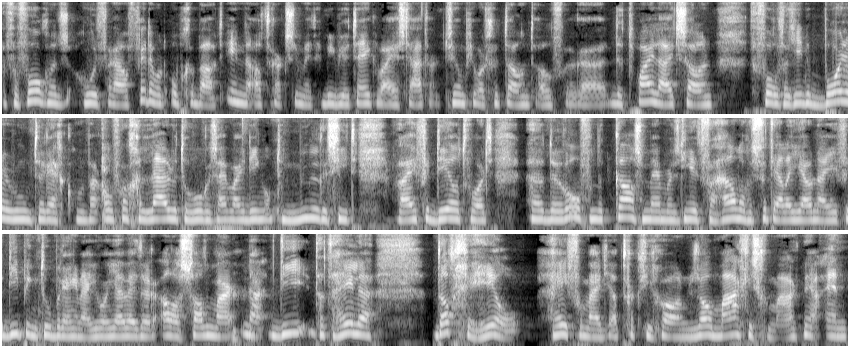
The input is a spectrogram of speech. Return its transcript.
Vervolgens hoe het verhaal verder wordt opgebouwd in de attractie met de bibliotheek waar je staat. Waar het filmpje wordt getoond over uh, de Twilight Zone. Vervolgens dat je in de boiler room terechtkomt waar overal geluiden te horen zijn. Waar je dingen op de muren ziet. Waar je verdeeld wordt. Uh, de rol van de castmembers die het verhaal nog eens vertellen. Jou naar je verdieping toe brengen. Nou joh, jij weet er alles van. Maar nou, die, dat hele, dat geheel heeft voor mij die attractie gewoon zo magisch gemaakt. Nou ja, en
